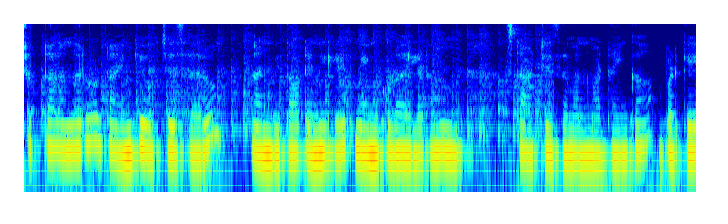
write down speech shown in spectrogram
చుట్టాలందరూ టైంకి వచ్చేసారు. అండ్ వితౌట్ ఎనీ లేట్ మేము కూడా వెళ్ళడం స్టార్ట్ చేసామన్నమాట. ఇంకా అప్పటికే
